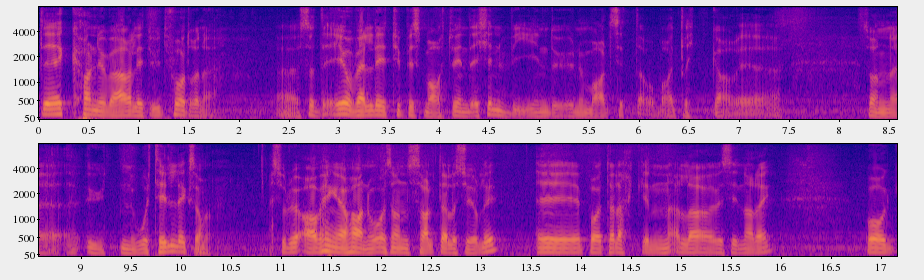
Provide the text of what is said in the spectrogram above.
det kan jo være litt utfordrende. Eh, så det er jo veldig typisk matvin. Det er ikke en vin du normalt sitter og bare drikker eh, sånn eh, uten noe til, liksom. Så du er avhengig av å ha noe sånn salt eller syrlig på tallerkenen eller ved siden av deg. Og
